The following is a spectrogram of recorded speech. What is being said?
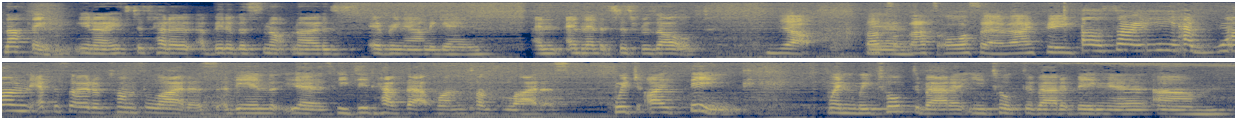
nothing. You know, he's just had a, a bit of a snot nose every now and again, and and then it's just resolved. Yeah. That's yeah. that's awesome. And I think Oh sorry, he had one episode of tonsillitis at the end yes, he did have that one tonsillitis. Which I think when we talked about it, you talked about it being a um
